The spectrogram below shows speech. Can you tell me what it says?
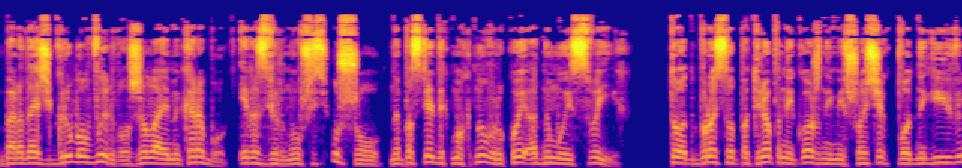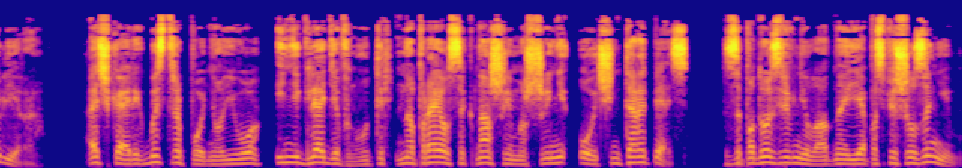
Бородач грубо вырвал желаемый коробок и, развернувшись, ушел, напоследок махнув рукой одному из своих. Тот бросил потрепанный кожаный мешочек под ноги ювелира. Очкарик быстро поднял его и, не глядя внутрь, направился к нашей машине, очень торопясь. Заподозрив неладное, я поспешил за ним.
